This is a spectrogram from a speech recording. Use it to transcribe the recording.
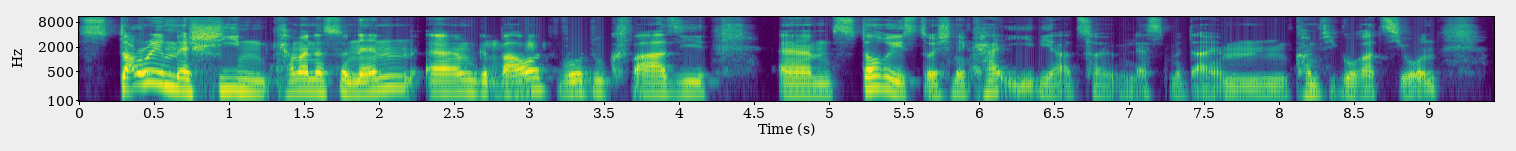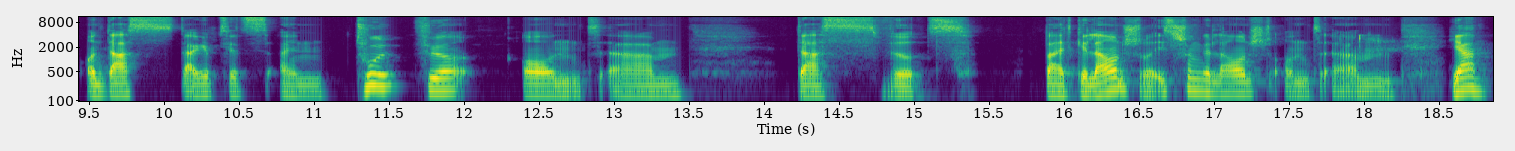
Story Machine, kann man das so nennen, ähm, gebaut, mhm. wo du quasi ähm, Stories durch eine KI dir erzeugen lässt mit deinem Konfiguration. Und das, da gibt es jetzt ein Tool für und ähm, das wird bald gelauncht oder ist schon gelauncht und ähm, ja,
